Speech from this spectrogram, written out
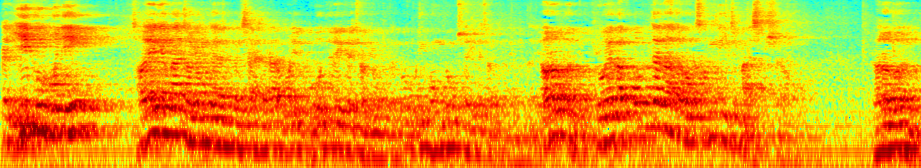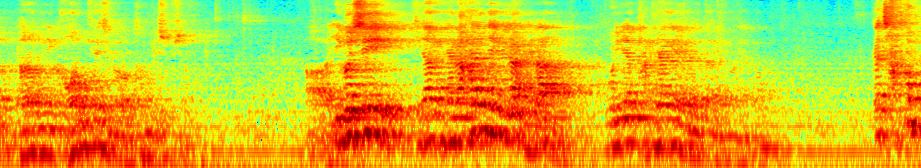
그러니까 이 부분이 저에게만 적용되는 것이 아니라 우리 모두에게 적용되고 우리 공동체에게 적용됩니다. 여러분 교회가 뽐대나도록 섬기지 마십시오. 여러분 여러분이 거룩해지도록 섬기십시오. 어, 이것이 그냥 제가 하는 얘기가 아니라 우리의 방향이어야 된다는 거예요. 그러니까 자꾸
